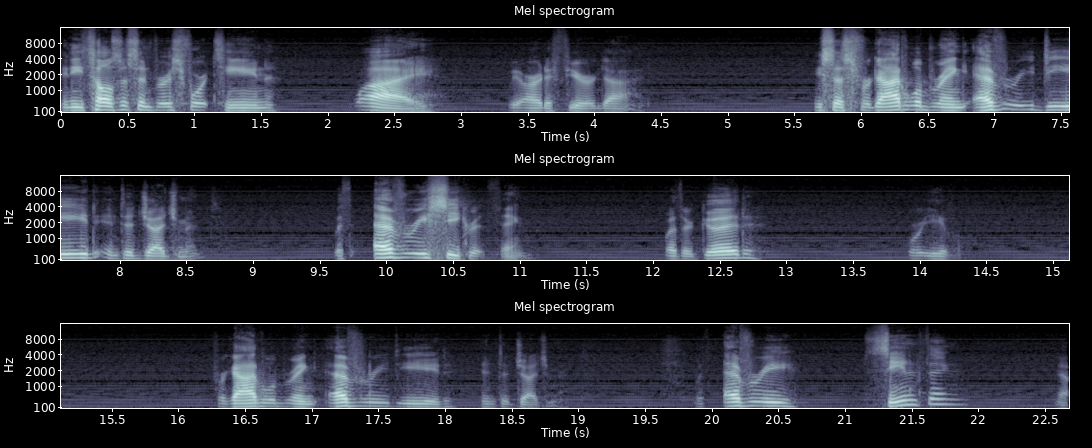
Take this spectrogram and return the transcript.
And he tells us in verse 14 why we are to fear God. He says, For God will bring every deed into judgment with every secret thing, whether good or evil. For God will bring every deed into judgment. With every seen thing? No.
